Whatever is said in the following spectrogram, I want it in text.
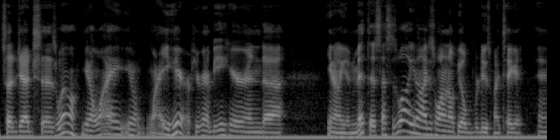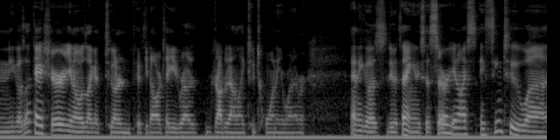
So the judge says, "Well, you know why? You know why are you here? If you're to be here and uh, you know you admit this," I says, "Well, you know I just want to know if you'll reduce my ticket." And he goes, "Okay, sure." You know it was like a two hundred and fifty dollar ticket. He dropped it down like two twenty or whatever. And he goes to do a thing, and he says, "Sir, you know I, I seem to uh,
